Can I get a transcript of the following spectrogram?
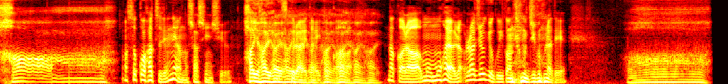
はあ。そこ初でねあの写真集。あはいはいはいはい作られたりとか。だからもうもはやララジオ局行かんでも自分らで。あ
